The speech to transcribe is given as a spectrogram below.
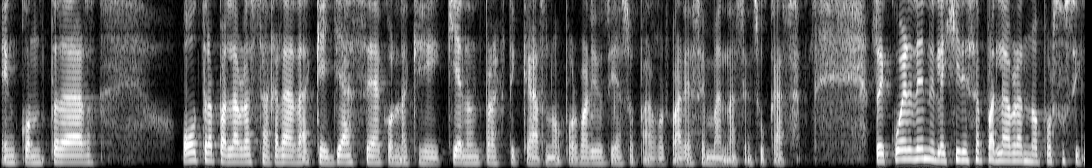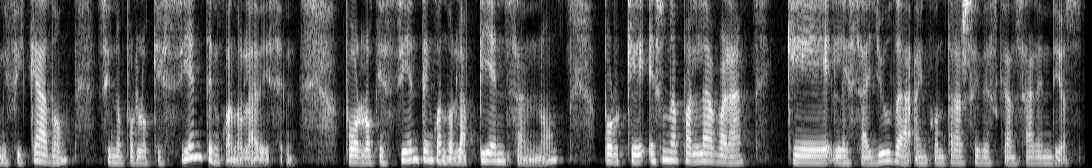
encontrar otra palabra sagrada que ya sea con la que quieran practicar, ¿no? Por varios días o por varias semanas en su casa. Recuerden elegir esa palabra no por su significado, sino por lo que sienten cuando la dicen, por lo que sienten cuando la piensan, ¿no? Porque es una palabra que les ayuda a encontrarse y descansar en Dios.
